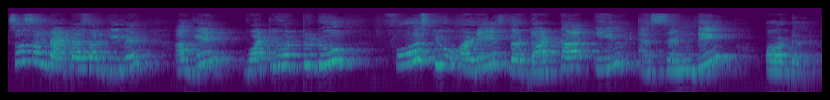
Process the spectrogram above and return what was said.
So some data are given. Again what you have to do? First you arrange the data in ascending order.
